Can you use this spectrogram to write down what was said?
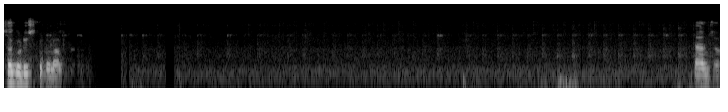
Sir, could you scroll up? Done, sir.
